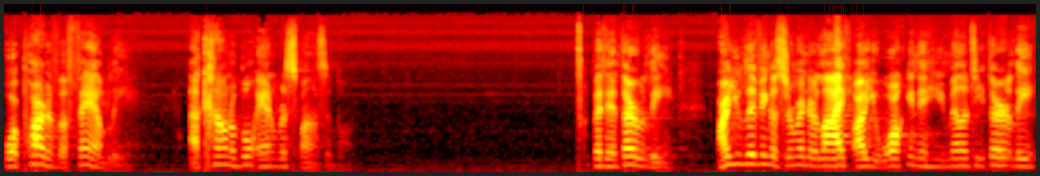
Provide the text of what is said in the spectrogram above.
or part of a family, accountable and responsible? But then, thirdly, are you living a surrendered life? Are you walking in humility? Thirdly,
